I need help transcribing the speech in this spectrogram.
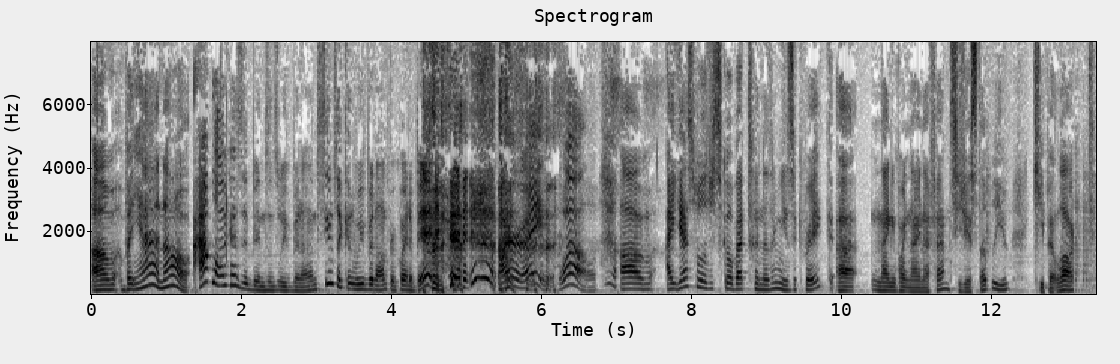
Um, but yeah, no. How long has it been since we've been on? Seems like we've been on for quite a bit. All right. Well, um, I guess we'll just go back to another music break. Uh, 90.9 FM, CJSW. Keep it locked.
